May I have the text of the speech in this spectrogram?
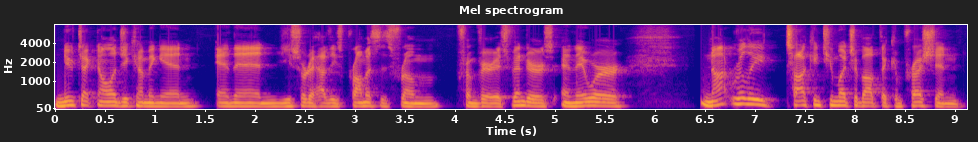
new technology coming in, and then you sort of have these promises from from various vendors, and they were not really talking too much about the compression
